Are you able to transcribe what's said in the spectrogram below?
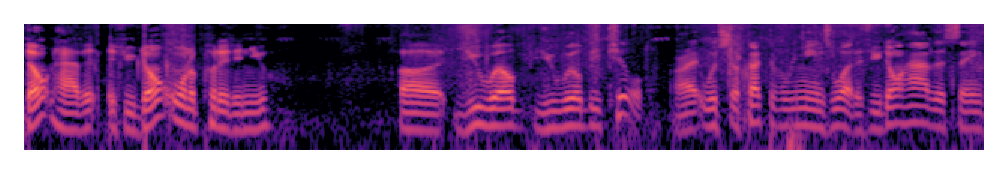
don't have it, if you don't want to put it in you, uh, you will you will be killed. All right, which effectively means what? If you don't have this thing,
